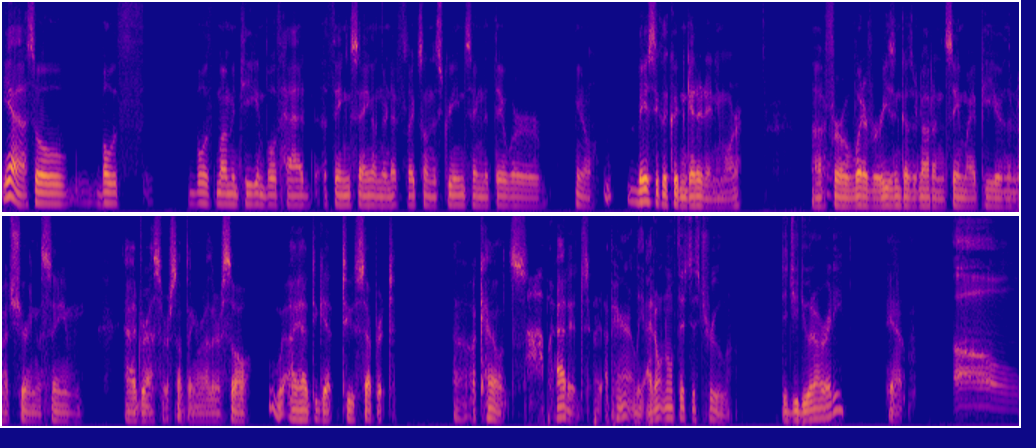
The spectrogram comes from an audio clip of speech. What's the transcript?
Yeah, so both both mom and Tegan both had a thing saying on their Netflix on the screen saying that they were you know, basically couldn't get it anymore uh, for whatever reason because they're not on the same IP or they're not sharing the same address or something or other. So I had to get two separate uh, accounts Ah, but, added. but apparently, I don't know if this is true. Did you do it already? Yeah. Oh.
